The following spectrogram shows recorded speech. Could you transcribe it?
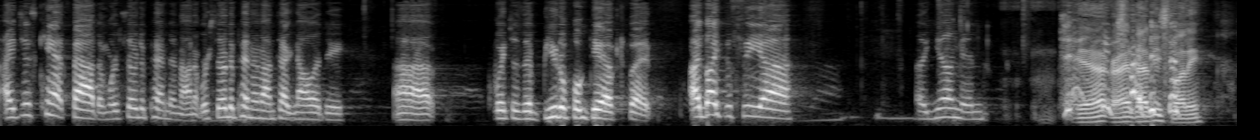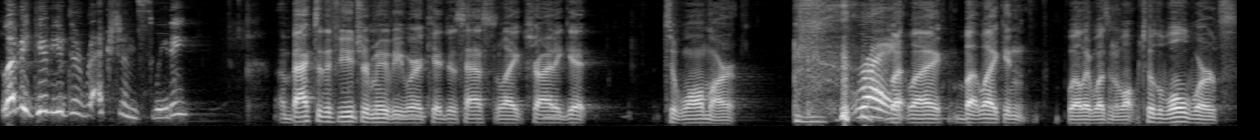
I just can't fathom. We're so dependent on it. We're so dependent on technology, uh, which is a beautiful gift. But I'd like to see uh, a youngin. Yeah, right. That'd be funny. Let me give you directions, sweetie. A Back to the Future movie where a kid just has to like try to get to Walmart, Right. but like, but like in well, there wasn't a Wal- to the Woolworths.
